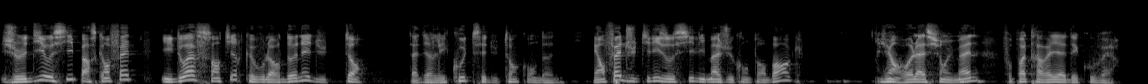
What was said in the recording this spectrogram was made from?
je le dis aussi parce qu'en fait, ils doivent sentir que vous leur donnez du temps. C'est-à-dire l'écoute, c'est du temps qu'on donne. Et en fait, j'utilise aussi l'image du compte en banque en relation humaine, faut pas travailler à découvert.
